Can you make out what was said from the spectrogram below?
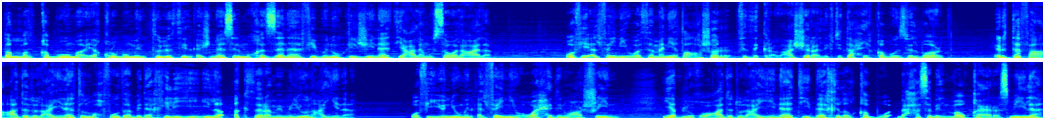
ضم القبو ما يقرب من ثلث الأجناس المخزنة في بنوك الجينات على مستوى العالم. وفي 2018 في الذكرى العاشرة لافتتاح قبو زفيلبارد ارتفع عدد العينات المحفوظة بداخله إلى أكثر من مليون عينة. وفي يونيو من 2021 يبلغ عدد العينات داخل القبو بحسب الموقع الرسمي له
